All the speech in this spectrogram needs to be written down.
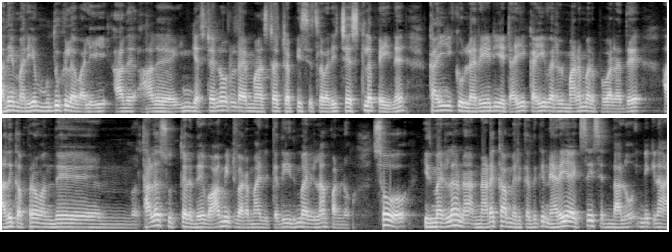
அதே மாதிரியே முதுகில் வலி அது அது இங்கே ஸ்டெனோகில் மாஸ்டர் ட்ரெப்பிசிஸில் வலி செஸ்ட்டில் பெயின் கைக்குள்ளே ரேடியேட் ஆகி கை விரல் மரமரப்பு வர்றது அதுக்கப்புறம் வந்து தலை சுற்றுறது வாமிட் வர மாதிரி இருக்குது இது மாதிரிலாம் பண்ணும். ஸோ இது மாதிரிலாம் நான் நடக்காமல் இருக்கிறதுக்கு நிறைய எக்ஸசைஸ் இருந்தாலும் இன்றைக்கி நான்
